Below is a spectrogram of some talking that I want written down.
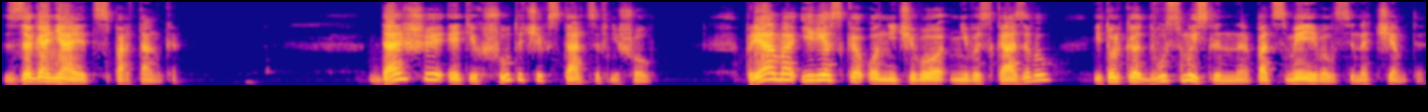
загоняет спартанка. Дальше этих шуточек Старцев не шел. Прямо и резко он ничего не высказывал, и только двусмысленно подсмеивался над чем-то.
